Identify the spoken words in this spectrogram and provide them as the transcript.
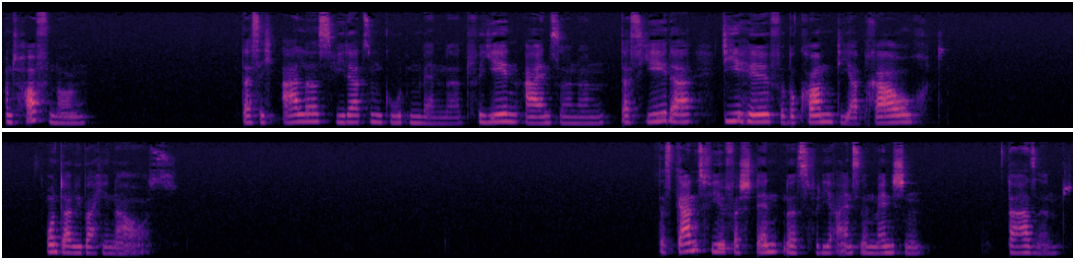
Und Hoffnung dass sich alles wieder zum Guten wendet, für jeden Einzelnen, dass jeder die Hilfe bekommt, die er braucht und darüber hinaus. Dass ganz viel Verständnis für die einzelnen Menschen da sind.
